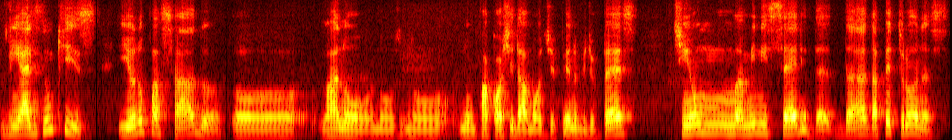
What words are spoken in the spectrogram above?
Vinhales não quis. E ano passado, lá no, no, no, no, pacote da MotoGP, no Video Pass, tinha uma minissérie da, da, da, Petronas,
